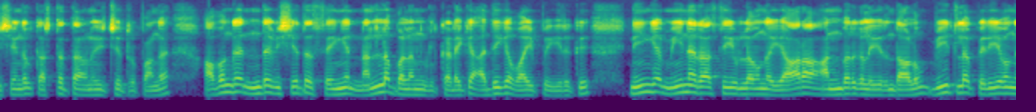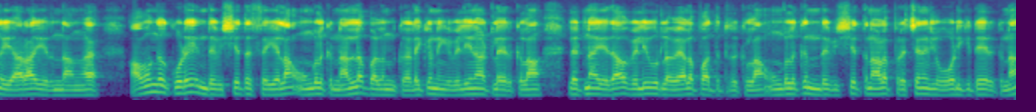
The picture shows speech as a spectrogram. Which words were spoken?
விஷயங்கள் கஷ்டத்தை அனுபவிச்சுட்டு இருப்பாங்க. அவங்க இந்த விஷயத்தை செய்ய நல்ல பலன்கள் கிடைக்க அதிக வாய்ப்பு இருக்குது நீங்கள் மீன ராசி உள்ளவங்க யாரா அன்பர்கள் இருந்தாலும் வீட்டில் பெரியவங்க யாராக இருந்தாங்க அவங்க கூட இந்த விஷயத்தை செய்யலாம். உங்களுக்கு நல்ல பலன் கிடைக்கும். நீங்கள் வெளிநாட்டில் இருக்கலாம். இல்லாட்டினா ஏதாவது வெளியூரில் வேலை பார்த்துட்டு இருக்கலாம். உங்களுக்கு இந்த விஷயத்தினால பிரச்சனைகள் ஓடிக்கிட்டே இருக்குன்னா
